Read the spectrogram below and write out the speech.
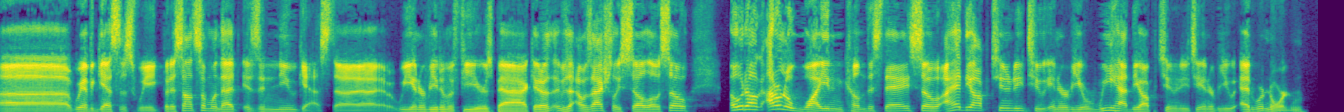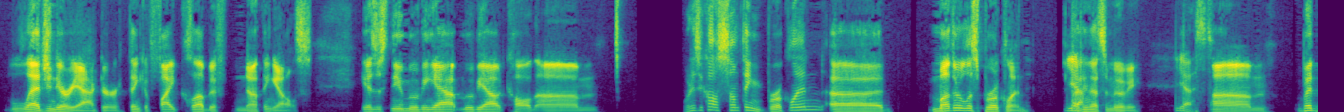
uh, we have a guest this week, but it's not someone that is a new guest. Uh, we interviewed him a few years back. It was, it was I was actually solo. So, Odog, I don't know why you didn't come this day. So I had the opportunity to interview, or we had the opportunity to interview Edward Norton, legendary actor. Think of Fight Club, if nothing else. He has this new movie out movie out called um, what is it called? Something Brooklyn, uh, Motherless Brooklyn. Yeah. I think that's a movie. Yes. Um, but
